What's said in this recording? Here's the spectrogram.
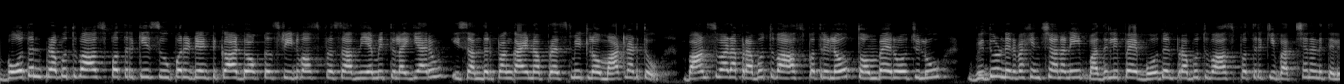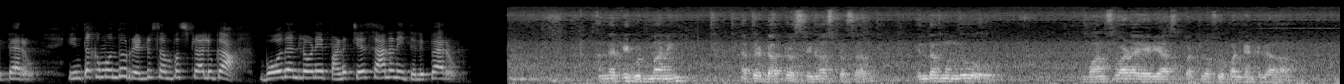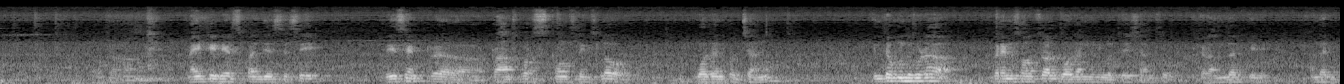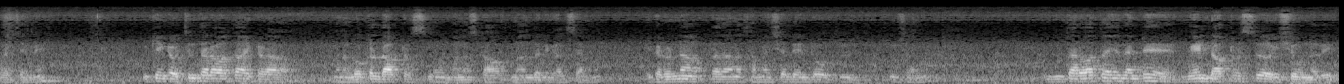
బోధన్ ప్రభుత్వ ఆసుపత్రికి సూపరింటెండెంట్గా డాక్టర్ శ్రీనివాస్ ప్రసాద్ నియమితులయ్యారు. ఈ సందర్భంగా ఆయన ప్రెస్ మీట్లో మాట్లాడుతూ బాన్స్వాడ ప్రభుత్వ ఆసుపత్రిలో తొంభై రోజులు విధులు నిర్వహించానని బదిలీపై బోధన్ ప్రభుత్వ ఆసుపత్రికి వచ్చానని తెలిపారు. ఇంతకుముందు రెండు సంవత్సరాలుగా బోధన్లోనే పనిచేశానని తెలిపారు. అందరికీ గుడ్ మార్నింగ్. నా పేరు డాక్టర్ శ్రీనివాస్ ప్రసాద్. ఇంతకుముందు బాన్స్వాడ ఏరియా హాస్పిటల్లో సూపరింటెండెంట్గా నైన్టీన్ ఇయర్స్ పనిచేసేసి రీసెంట్ ట్రాన్స్ఫర్స్ కౌన్సిలింగ్స్లో బోధనకు వచ్చాను. ఇంతకుముందు కూడా ఒక రెండు సంవత్సరాలు బోధనలో చేశాను సో ఇక్కడ అందరికీ అందరికీ పరిచయమే. ఇంకా ఇంకా వచ్చిన తర్వాత ఇక్కడ మన లోకల్ డాక్టర్స్ను మన స్టాఫ్ను అందరినీ కలిశాను. ఇక్కడ ఉన్న ప్రధాన సమస్యలు ఏంటో చూ- చూశాను. తర్వాత ఏంటంటే మెయిన్ డాక్టర్స్ ఇష్యూ ఉన్నది.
